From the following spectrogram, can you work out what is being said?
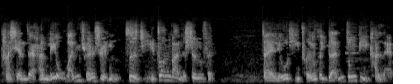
他现在还没有完全适应自己装扮的身份。在刘体纯和元宗帝看来，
